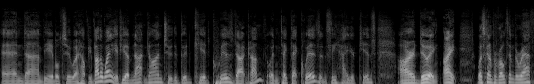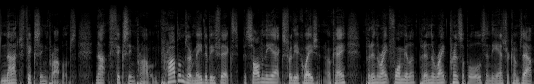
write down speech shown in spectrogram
and uh, be able to uh, help you. By the way, if you have not gone to thegoodkidquiz.com, go ahead and take that quiz and see how your kids are doing. All right, what's going to provoke them to wrath? Not fixing problems. Not fixing problems. Problems are made to be fixed. It's solving the x for the equation. Okay, put in the right formula, put in the right principles, and the answer comes out.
